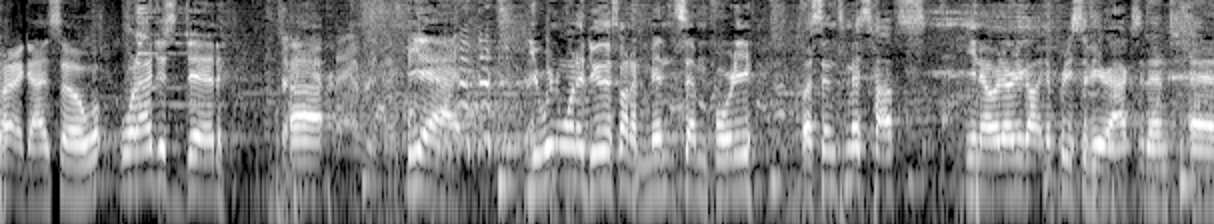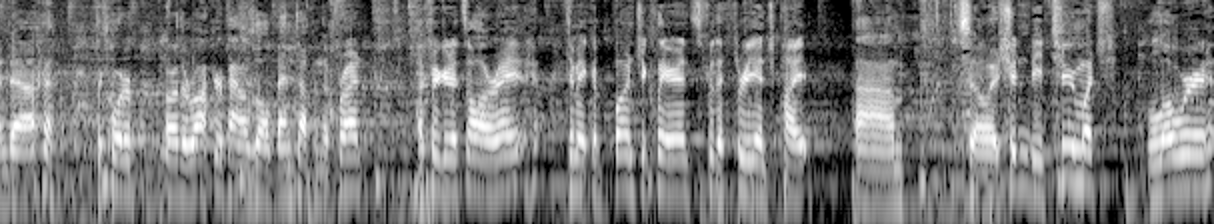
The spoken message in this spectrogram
All right, guys. So what I just did, uh, yeah, you wouldn't want to do this on a Mint 740, but since Miss Huff's, you know, it already got in a pretty severe accident and uh, the quarter or the rocker panel's all bent up in the front, I figured it's all right to make a bunch of clearance for the three-inch pipe. Um, so it shouldn't be too much lower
